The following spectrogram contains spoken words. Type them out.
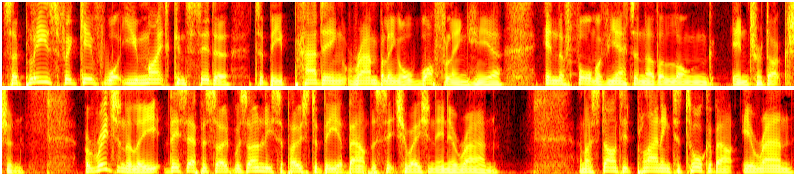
So please forgive what you might consider to be padding rambling or waffling here in the form of yet another long introduction. Originally this episode was only supposed to be about the situation in iran. And I started planning to talk about Iran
